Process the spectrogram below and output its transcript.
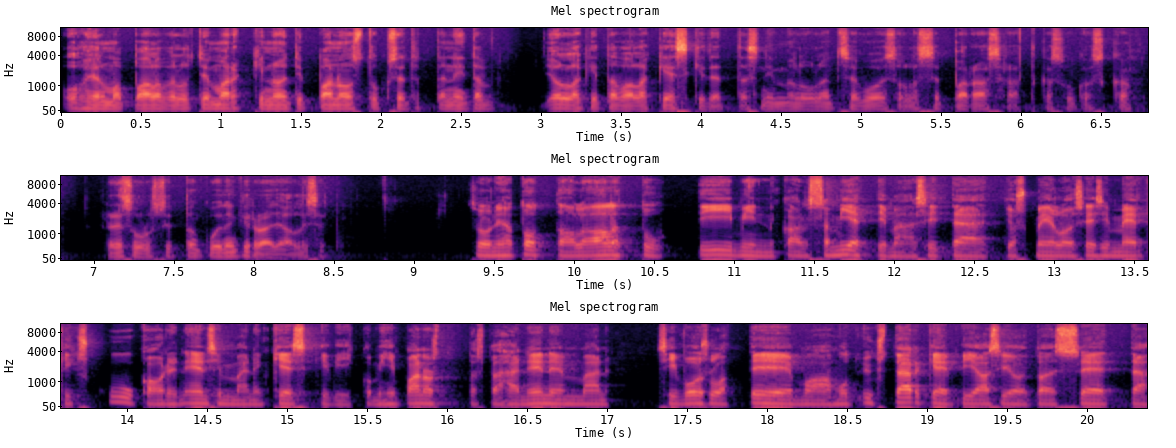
ohjelmapalvelut ja markkinointipanostukset, että niitä jollakin tavalla keskitettäisiin, niin mä luulen, että se voisi olla se paras ratkaisu, koska resurssit on kuitenkin rajalliset. Se on ihan totta. Olen alettu tiimin kanssa miettimään sitä, että jos meillä olisi esimerkiksi kuukauden ensimmäinen keskiviikko, mihin panostettaisiin vähän enemmän, siinä voisi olla teemaa, mutta yksi tärkeimpiä asioita olisi se, että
